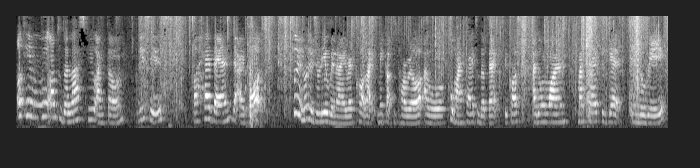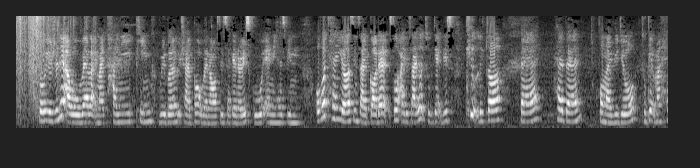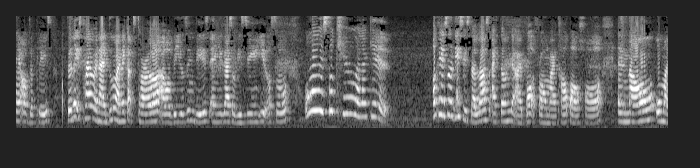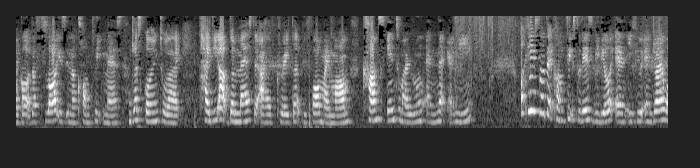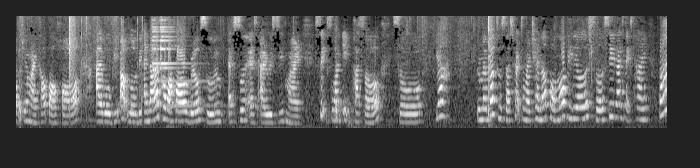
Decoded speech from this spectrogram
Okay, moving on to the last few items. This is a hairband that I bought. So you know usually when I record like makeup tutorial, I will put my hair to the back because I don't want my hair to get in the way. So usually I will wear like my tiny pink ribbon which I bought when I was in secondary school and it has been over 10 years since I got it. So I decided to get this cute little bear hairband for my video to get my hair out of the place. The next time when I do my makeup tutorial, I will be using this and you guys will be seeing it also. Oh, it's so cute. I like it. Okay, so this is the last item that I bought from my Taobao haul. And now, oh my god, the floor is in a complete mess. I'm just going to like tidy up the mess that I have created before my mom comes into my room and nag at me. Okay, so that completes today's video and if you enjoy watching my Taobao haul, I will be uploading another Taobao haul real soon as soon as I receive my 618 parcel. So yeah, remember to subscribe to my channel for more videos. So see you guys next time. Bye!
